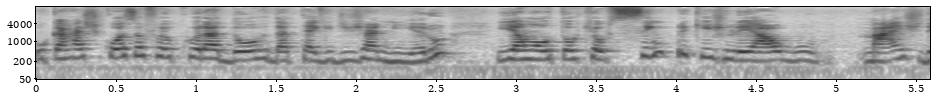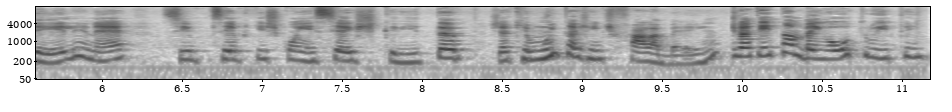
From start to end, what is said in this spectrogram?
O Carrascoça foi o curador da tag de janeiro e é um autor que eu sempre quis ler algo mais dele, né? Sempre quis conhecer a escrita, já que muita gente fala bem. Já tem também outro item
